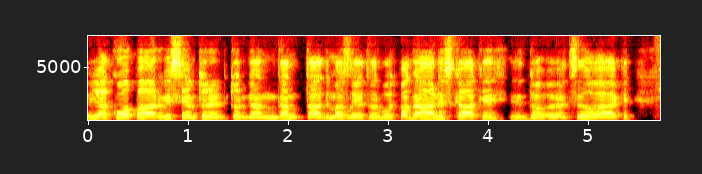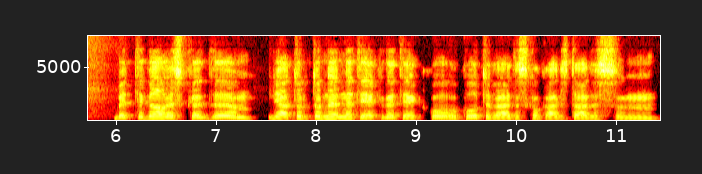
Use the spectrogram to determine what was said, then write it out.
jā, kopā ar visiem tur ir tur gan, gan tādi mazliet varbūt pagāniskāki cilvēki, bet galvenais, ka um, jā, tur, tur netiek, netiek kultivētas kaut kādas tādas. Un,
